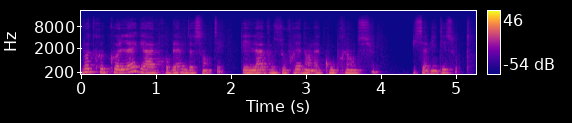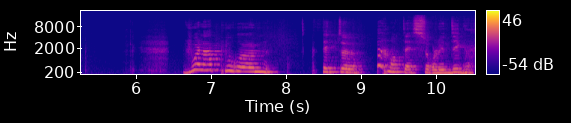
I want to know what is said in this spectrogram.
votre collègue a un problème de santé. Et là, vous ouvrez dans la compréhension vis-à-vis des autres. Voilà pour euh, cette euh, parenthèse sur le dégoût.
